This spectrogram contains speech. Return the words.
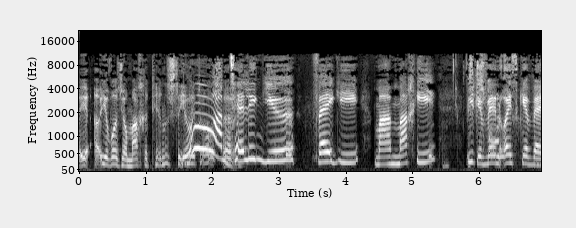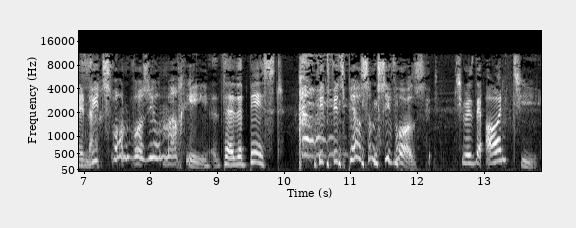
ja, ja, was ja machen, Tennis Ja, I'm eh, telling you, Faggy, mein Machi, gewinn. Which one was your Machi? The, the best. which, which person she was? She was the auntie.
